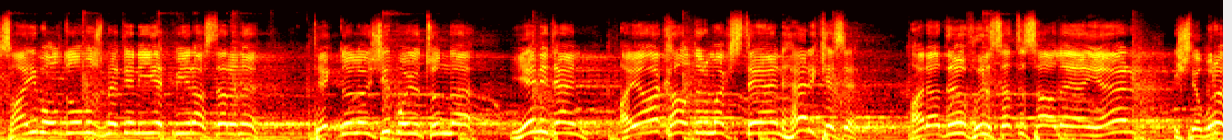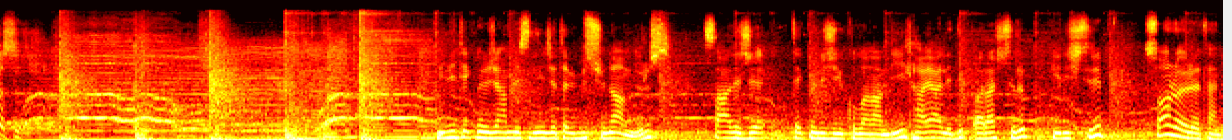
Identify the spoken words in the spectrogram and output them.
Sahip olduğumuz medeniyet miraslarını teknoloji boyutunda yeniden ayağa kaldırmak isteyen herkese aradığı fırsatı sağlayan yer işte burasıdır. Milli teknoloji hamlesi deyince tabii biz şunu anlıyoruz. Sadece teknolojiyi kullanan değil, hayal edip, araştırıp, geliştirip sonra öğreten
